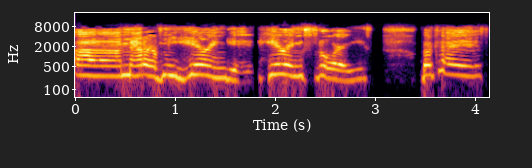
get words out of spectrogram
a matter of me hearing it, hearing stories, because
